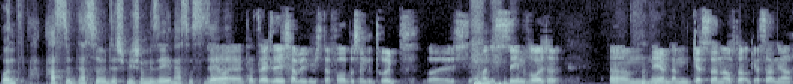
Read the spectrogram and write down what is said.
Und hast du, hast du das Spiel schon gesehen? Hast du es selber? Äh, tatsächlich habe ich mich davor ein bisschen gedrückt, weil ich aber nicht sehen wollte. Ähm, nee, und dann gestern auf der, gestern, ja,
